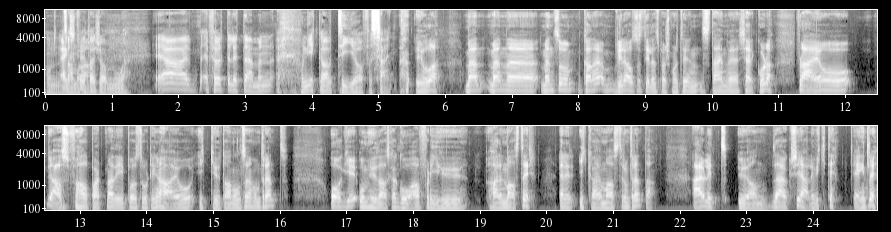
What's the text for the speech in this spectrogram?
Hun, Jeg Sandra. skryter ikke av noe. Ja, jeg, følte litt det, men hun gikk av ti år for seint. Jo da. Men, men, eh, men så kan jeg, vil jeg også stille et spørsmål til Stein ved Kjerkol. da. For det er jo ja, for Halvparten av de på Stortinget har jo ikke utdannelse, omtrent. Og om hun da skal gå av fordi hun har en master, eller ikke har en master, omtrent, da, er jo litt uan... Det er jo ikke så jævlig viktig, egentlig.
